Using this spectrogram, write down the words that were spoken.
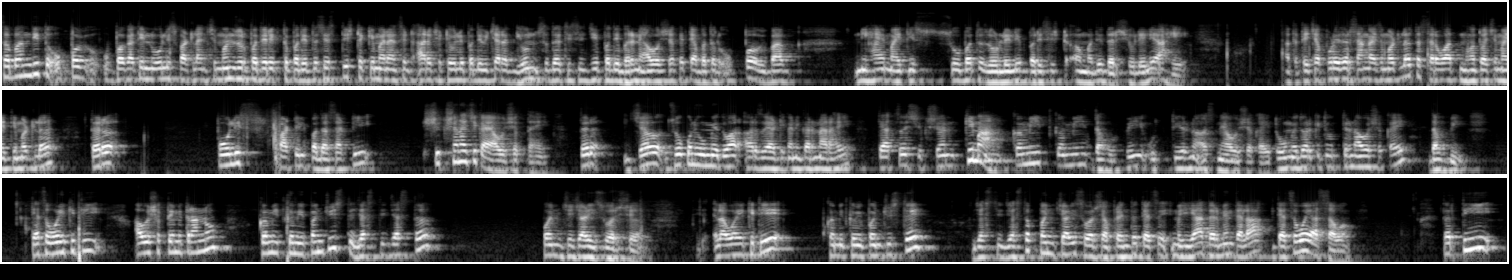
संबंधित उप उपभागातील पोलीस पाटलांची मंजूर पदे रिक्त पदे तसेच तीस टक्के महिलांसाठी आरक्षण ठेवले पदे विचारात घेऊन सदतीस जी पदे भरणे आवश्यक आहे त्याबद्दल उपविभाग निहाय माहिती सोबत जोडलेली परिशिष्ट अमध्ये मध्ये दर्शवलेली आहे. आता त्याच्या पुढे जर सांगायचं म्हटलं तर सर्वात महत्त्वाची माहिती म्हटलं तर पोलीस पाटील पदासाठी शिक्षणाची काय आवश्यकता आहे? तर ज जो कोणी उमेदवार अर्ज या ठिकाणी करणार आहे त्याचं शिक्षण किमान कमीत कमी दहावी उत्तीर्ण असणे आवश्यक आहे. तो उमेदवार किती उत्तीर्ण आवश्यक आहे? दहावी. त्याचं वय किती आवश्यक आहे मित्रांनो? कमीत कमी पंचवीस ते जास्तीत जास्त पंचेचाळीस वर्ष. याला वय किती? कमीत कमी पंचवीस ते जास्तीत जास्त पंचेचाळीस वर्षापर्यंत त्याचं म्हणजे या दरम्यान त्याला त्याचं वय असावं. तर ती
